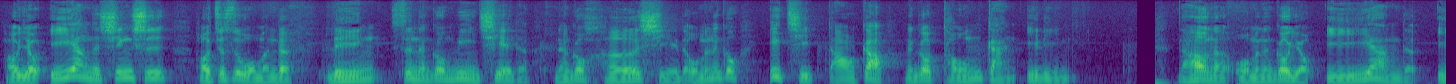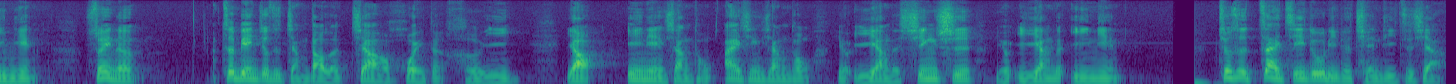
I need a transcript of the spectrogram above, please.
好，有一样的心思。好，就是我们的灵是能够密切的，能够和谐的，我们能够。一起祷告，能够同感一灵，然后呢，我们能够有一样的意念，所以呢，这边就是讲到了教会的合一，要意念相同，爱心相同，有一样的心思，有一样的意念，就是在基督里的前提之下，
